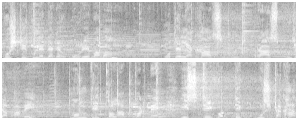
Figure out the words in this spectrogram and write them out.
কুষ্টি খুলে দেখে, ওরে বাবা, ওতে লেখা আছে রাস পূজা পাবে, মন্ত্রিত্ব লাভ করবে, স্ত্রী কর্তৃক মুষ্টাঘাত,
